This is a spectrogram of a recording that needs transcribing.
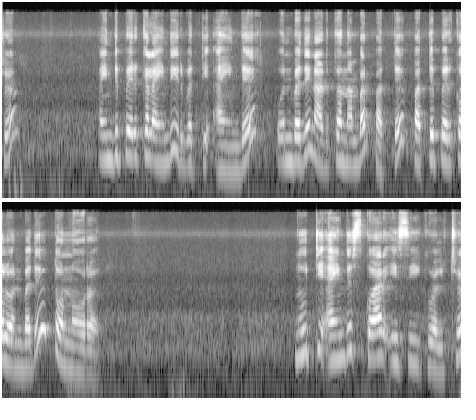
டு ஐந்து பெருக்கல் ஐந்து இருபத்தி ஐந்து. ஒன்பதின் அடுத்த நம்பர் பத்து பத்து பெருக்கல் ஒன்பது தொண்ணூறு. நூற்றி ஐந்து ஸ்கொயர் இஸ் ஈக்குவல் டு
